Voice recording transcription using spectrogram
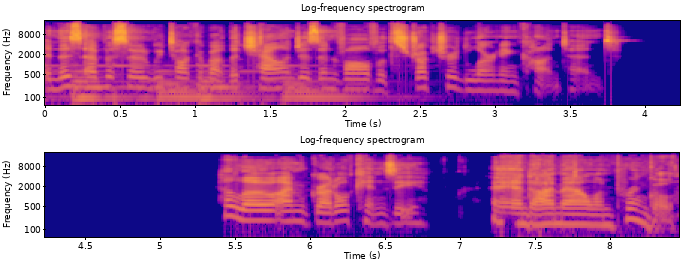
In this episode, we talk about the challenges involved with structured learning content. Hello, I'm Gretyl Kinsey. And I'm Alan Pringle.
